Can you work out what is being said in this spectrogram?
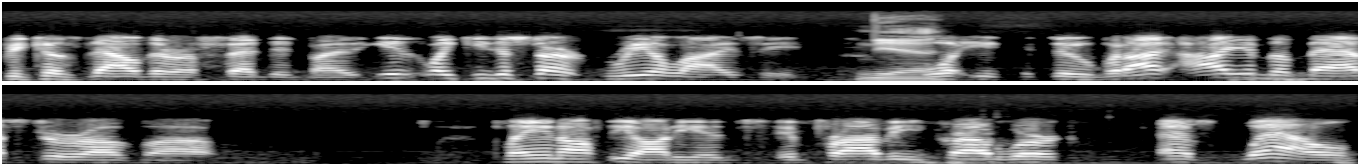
because now they're offended by it. You, like you just start realizing Yeah. what you could do. But I, I am the master of uh, playing off the audience, improv, crowd work, as well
